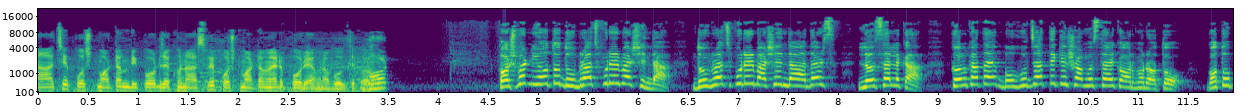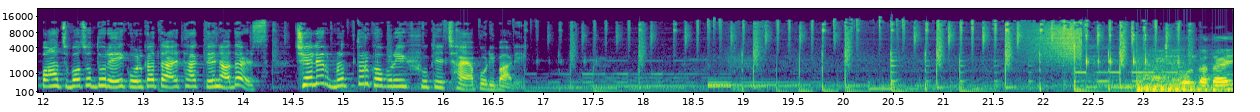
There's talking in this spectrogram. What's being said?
না আছে পোস্টমর্টম রিপোর্ট যখন আসবে পোস্টমর্টমের পরে আমরা বলতে পারব। কসবার নিহত দুবরাজপুরের বাসিন্দা। দুবরাজপুরের বাসিন্দা আদার্স লোসালকা কলকাতায় বহুজাতিক সংস্থায় কর্মরত। গত পাঁচ বছর ধরে কলকাতায় থাকতেন আদার্স। ছেলের মৃত্যুর খবরে সুখের ছায়া পরিবারে। কলকাতায়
